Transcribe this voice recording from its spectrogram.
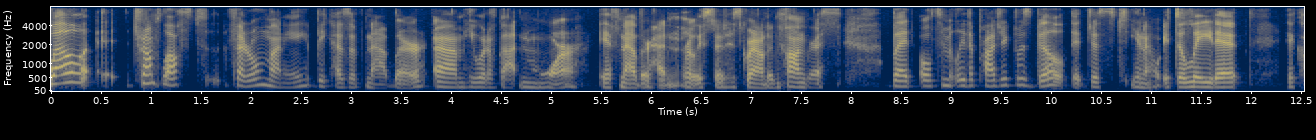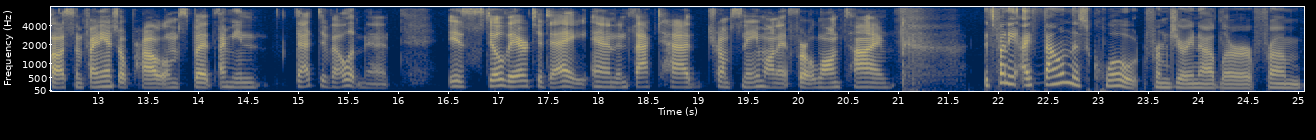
Well, Trump lost federal money because of Nadler. Um, he would have gotten more if Nadler hadn't really stood his ground in Congress. But ultimately, the project was built. It just, you know, it delayed it. It caused some financial problems. But I mean, that development is still there today and in fact had Trump's name on it for a long time. It's funny, I found this quote from Jerry Nadler from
